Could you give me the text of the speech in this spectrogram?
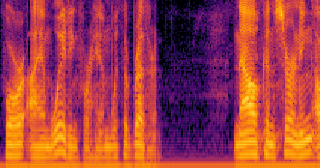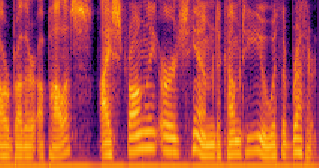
for I am waiting for him with the brethren. Now concerning our brother Apollos, I strongly urged him to come to you with the brethren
